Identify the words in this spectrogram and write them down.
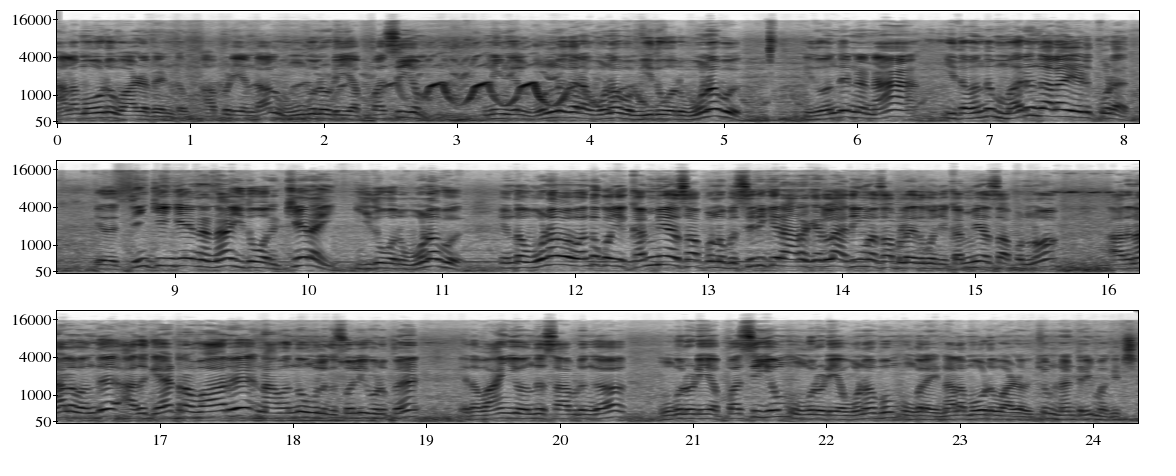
நலமோடு வாழ வேண்டும். அப்படி என்றால் உங்களுடைய பசியும் நீங்கள் உண்ணுகிற உணவும் இது ஒரு உணவு. இது வந்து என்னென்னா இதை வந்து மருந்தாலாம் எடுக்கக்கூடாது. இது திங்கிங்கே என்னென்னா இது ஒரு கீரை இது ஒரு உணவு. இந்த உணவை வந்து கொஞ்சம் கம்மியாக சாப்பிடணும். இப்போ சிரிக்கிற அரைக்கிறலாம் அதிகமாக சாப்பிடல இது கொஞ்சம் கம்மியாக சாப்பிட்ணும். அதனால் வந்து அதுக்கு ஏற்றவாறு நான் வந்து உங்களுக்கு சொல்லிக் கொடுப்பேன். இதை வாங்கி வந்து சாப்பிடுங்க. உங்களுடைய பசியும் உங்களுடைய உணவும் உங்களை நலமோடு வாழ வைக்கும். நன்றி மகிழ்ச்சி.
